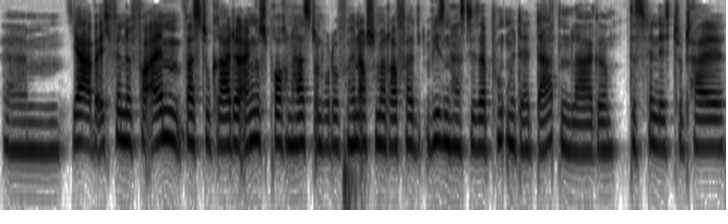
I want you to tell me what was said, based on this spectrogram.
Ähm, ja, aber ich finde vor allem, was du gerade angesprochen hast und wo du vorhin auch schon mal darauf verwiesen hast, dieser Punkt mit der Datenlage, das finde ich total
